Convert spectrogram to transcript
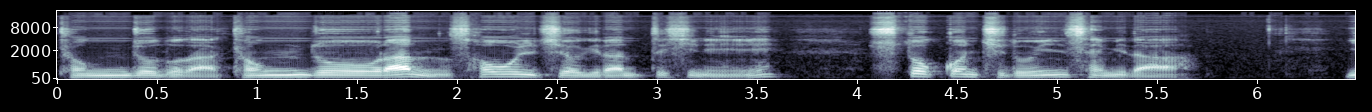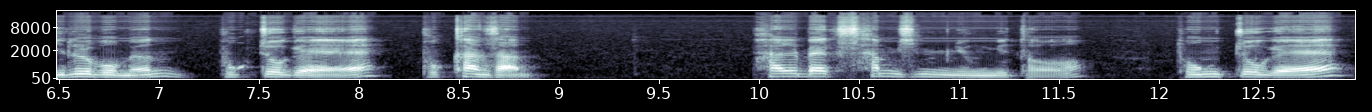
경조도다. 경조란 서울 지역이란 뜻이니 수도권 지도인 셈이다. 이를 보면 북쪽에 북한산 836m, 동쪽에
